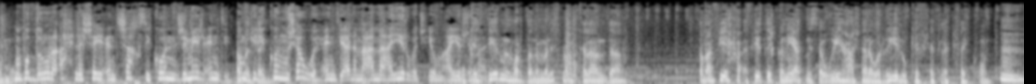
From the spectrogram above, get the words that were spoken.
يفهموه بالضرورة أحلى شيء عند شخص يكون جميل عندي ممكن أبداً. يكون مشوه عندي أنا مع معايير وجهي ومعايير جمالي كثير من المرضى لما نسمع الكلام ده طبعا في ح- في تقنيات نسويها عشان أوري له كيف شكلك حيكون مم.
